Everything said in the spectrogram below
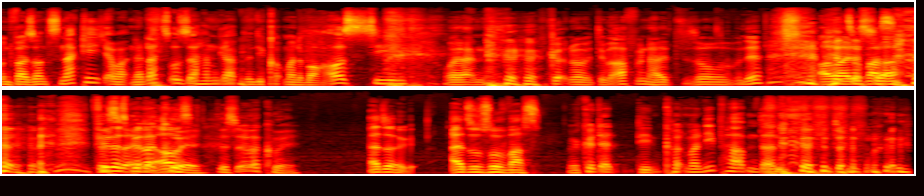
und war sonst nackig, aber hat eine Latzhose angehabt und die konnte man aber auch ausziehen. Und dann konnte man mit dem Affen halt so, ne? Aber Also das was? war, das das war immer aus. cool. Das war immer cool. Also, also so was. Man könnte, den konnte man lieb haben, dann. dann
